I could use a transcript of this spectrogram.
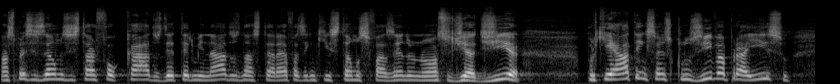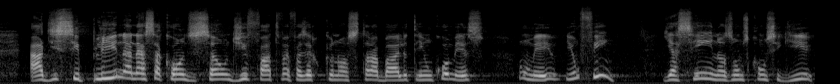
Nós precisamos estar focados, determinados nas tarefas em que estamos fazendo no nosso dia a dia, porque a atenção exclusiva para isso, a disciplina nessa condição, de fato, vai fazer com que o nosso trabalho tenha um começo, um meio e um fim. E assim nós vamos conseguir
